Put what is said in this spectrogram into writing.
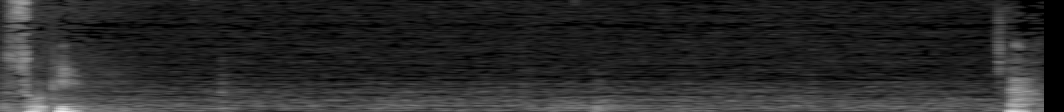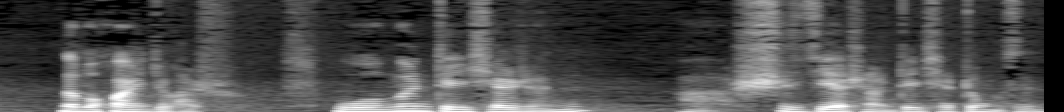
所变，那么换一句话说，我们这些人。啊，世界上这些众生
